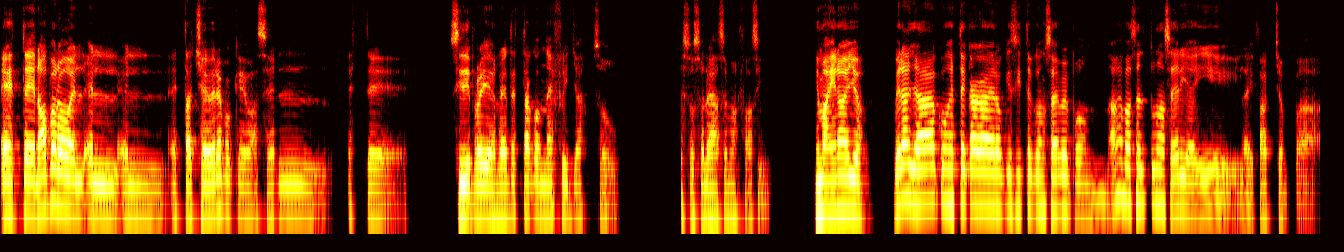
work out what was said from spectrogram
Este, no, pero el, el, el- está chévere porque va a ser este CD Projekt Red está con Netflix ya. So, eso se les hace más fácil. Me imagino ellos. Mira, ya con este cagadero que hiciste con Cyberpunk, dame para hacerte una serie ahí, live action, para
